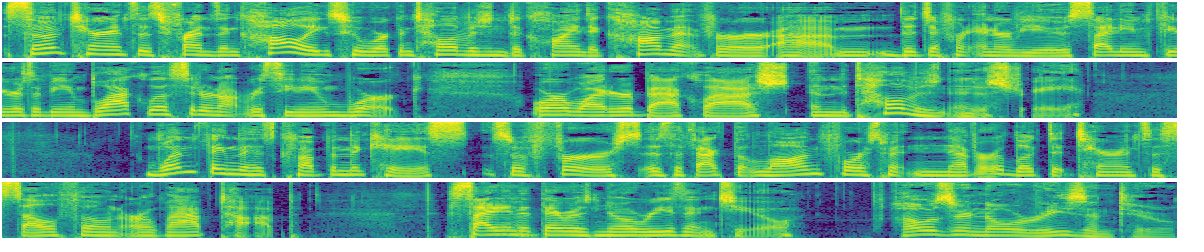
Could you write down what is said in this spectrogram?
some of Terrence's friends and colleagues who work in television declined to comment for um, the different interviews, citing fears of being blacklisted or not receiving work or a wider backlash in the television industry. One thing that has come up in the case, so first, is the fact that law enforcement never looked at Terrence's cell phone or laptop, citing that there was no reason to. How is there no reason to?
